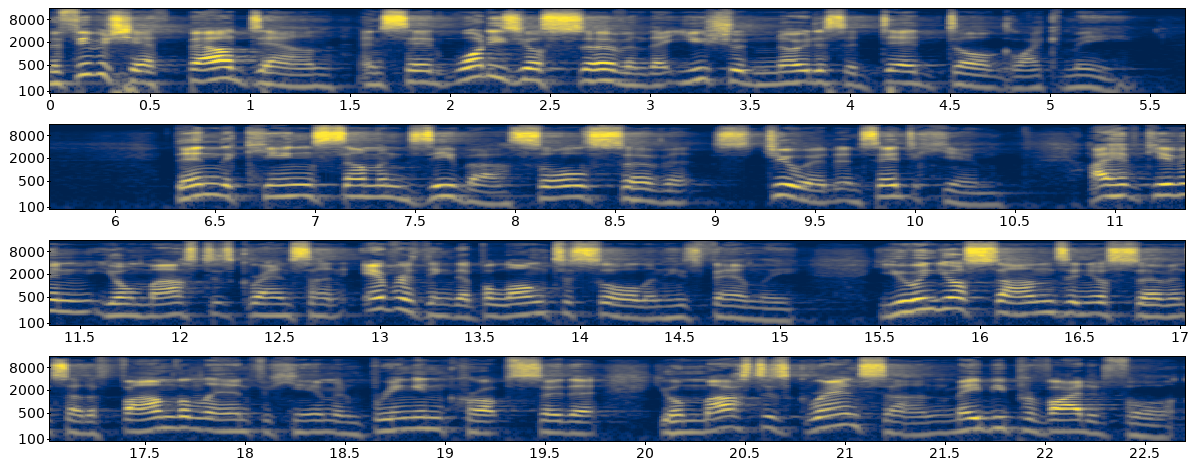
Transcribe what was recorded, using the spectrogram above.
Mephibosheth bowed down and said, What is your servant that you should notice a dead dog like me? Then the king summoned Ziba, Saul's servant, steward, and said to him, I have given your master's grandson everything that belonged to Saul and his family. You and your sons and your servants are to farm the land for him and bring in crops so that your master's grandson may be provided for.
